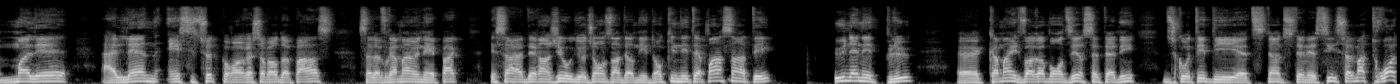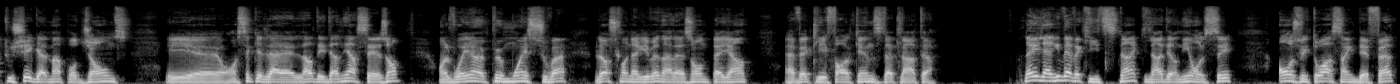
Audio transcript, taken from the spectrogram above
mollet, à ainsi de suite pour un receveur de passe, ça a vraiment un impact et ça a dérangé Julio Jones l'an dernier. Donc, il n'était pas en santé. Une année de plus. Euh, comment il va rebondir cette année du côté des euh, Titans du Tennessee? Seulement trois touchés également pour Jones. Et euh, on sait que lors des dernières saisons, on le voyait un peu moins souvent lorsqu'on arrivait dans la zone payante avec les Falcons d'Atlanta. Là, il arrive avec les Titans, qui l'an dernier, on le sait, 11 victoires, 5 défaites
